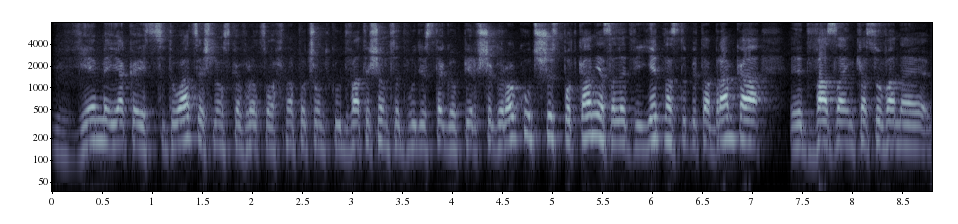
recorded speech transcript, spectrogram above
Wiemy, jaka jest sytuacja Śląska Wrocław na początku 2021 roku. Trzy spotkania, zaledwie jedna zdobyta bramka, e, dwa zainkasowane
